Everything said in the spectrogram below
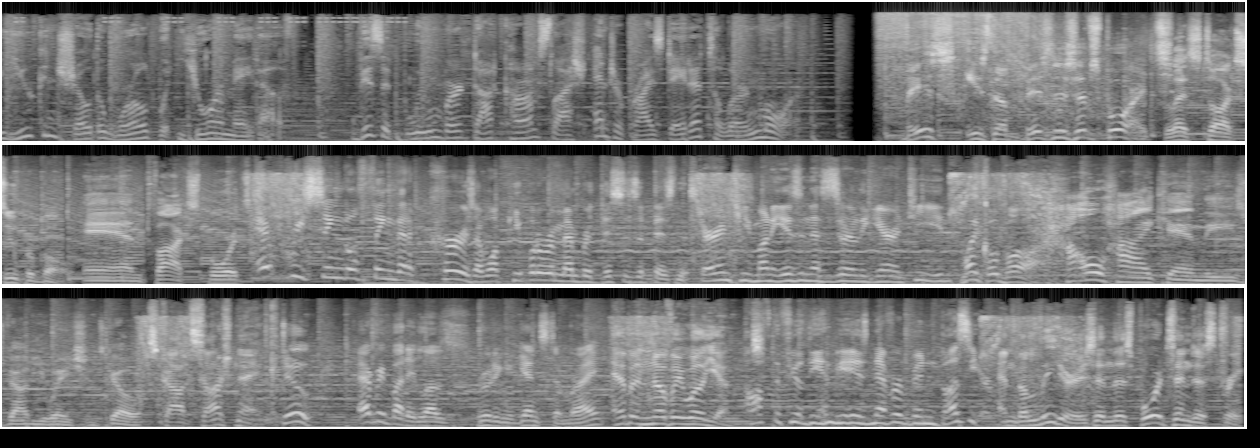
you can show the world what you're made of. Visit Bloomberg.com slash enterprise data to learn more. This is the business of sports. Let's talk Super Bowl and Fox Sports. Every single thing that occurs, I want people to remember this is a business. Guaranteed money isn't necessarily guaranteed. Michael Barr. How high can these valuations go? Scott Soshnick. Duke. Everybody loves rooting against him, right? Eben Novy-Williams. Off the field, the NBA has never been buzzier. And the leaders in the sports industry.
